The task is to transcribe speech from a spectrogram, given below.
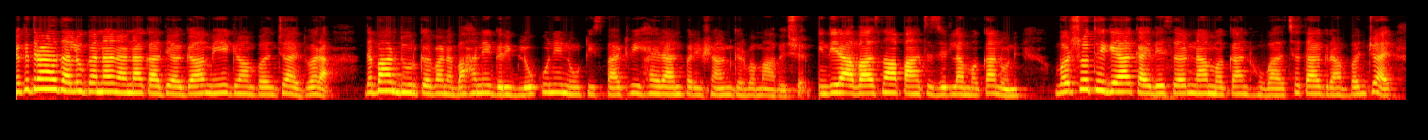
નખત્રાણા તાલુકાના નાના કાતિયા ગામે ગ્રામ પંચાયત દ્વારા દબાણ દૂર કરવાના બહાને ગરીબ લોકોને નોટિસ પાઠવી હેરાન પરેશાન કરવામાં આવે છે. ઇન્દિરા આવાસના પાંચ જેટલા મકાનોને વર્ષો થઈ ગયા કાયદેસરના મકાન હોવા છતાં ગ્રામ પંચાયત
